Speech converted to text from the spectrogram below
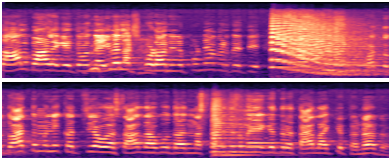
ಸಾಲ ಬಾಳ ಆಗೈತಿ ಒಂದ್ ಐದು ಲಕ್ಷ ಕೊಡೋ ನಿನ್ನ ಪುಣ್ಯ ಬರ್ತೈತಿ. ಮತ್ತೆ ದೊಡ್ಡ ಮನಿ ಕಚ್ಚಿ ಅವ ಸಾಲ ಆಗುದ ನಕ್ಕದಿನ ಮನೆಯಾಗಿದ್ರೆ ತಾಲ ಹಾಕಿ ಅದು?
